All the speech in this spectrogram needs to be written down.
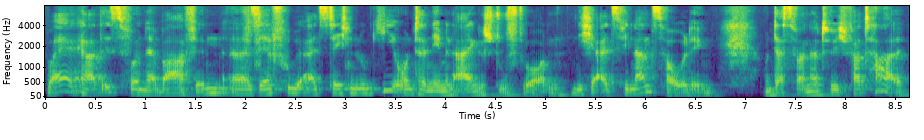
Wirecard ist von der BaFin äh, sehr früh als Technologieunternehmen eingestuft worden, nicht als Finanzholding. Und das war natürlich fatal.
